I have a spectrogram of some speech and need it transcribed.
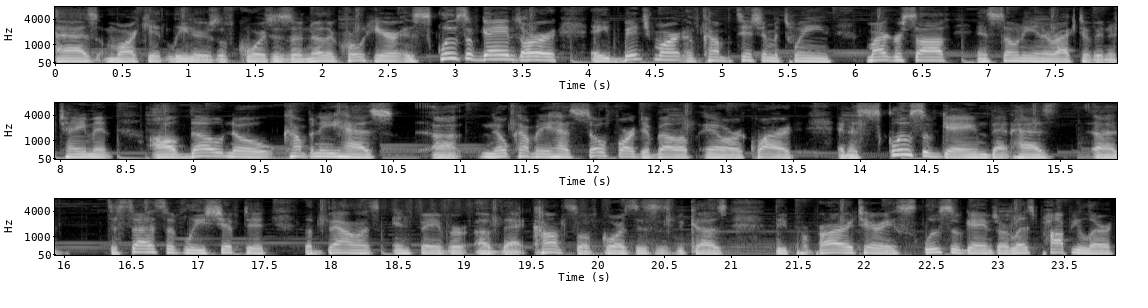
as market leaders. Of course, there's another quote here. Exclusive games are a benchmark of competition between Microsoft and Sony Interactive Entertainment. Although no company has uh, no company has so far developed or acquired an exclusive game that has uh, decisively shifted the balance in favor of that console. Of course, this is because the proprietary exclusive games are less popular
